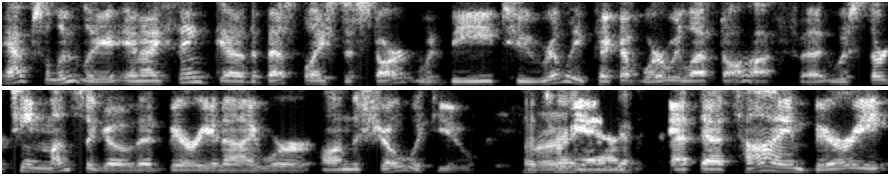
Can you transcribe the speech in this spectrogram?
Absolutely. And I think uh, the best place to start would be to really pick up where we left off. Uh, it was 13 months ago that Barry and I were on the show with you. That's right. right. And yeah. at that time, Barry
